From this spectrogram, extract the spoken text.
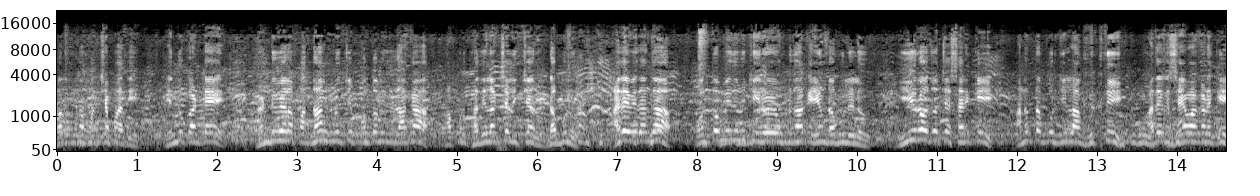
పరువున పక్షపాతి. ఎందుకంటే రెండు వేల పద్నాలుగు నుంచి పంతొమ్మిది దాకా అప్పుడు పది లక్షలు ఇచ్చారు డబ్బులు. అదేవిధంగా పంతొమ్మిది నుంచి ఇరవై ఒకటి దాకా ఏం డబ్బులు లేవు. ఈ రోజు వచ్చేసరికి అనంతపూర్ జిల్లా గుత్తి అదే సేవాగడకి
